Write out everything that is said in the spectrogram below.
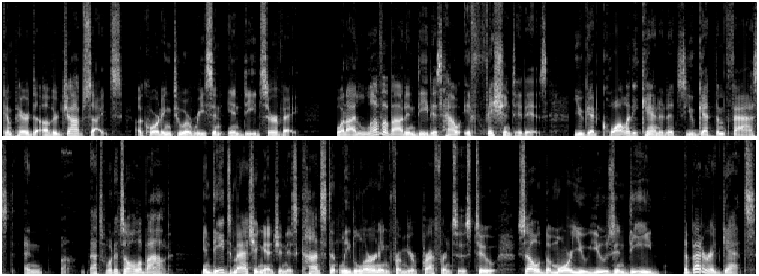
compared to other job sites, according to a recent Indeed survey. What I love about Indeed is how efficient it is. You get quality candidates, you get them fast, and well, that's what it's all about. Indeed's matching engine is constantly learning from your preferences, too. So the more you use Indeed, the better it gets.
